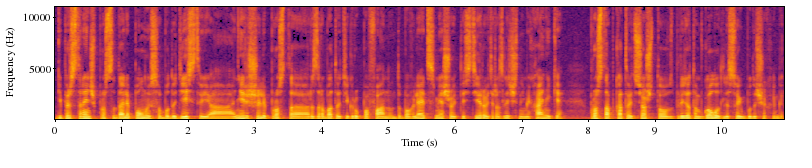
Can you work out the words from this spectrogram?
Hyper просто дали полную свободу действий, а они решили просто разрабатывать игру по фану, добавлять, смешивать, тестировать различные механики, просто обкатывать все, что взбредет им в голову для своих будущих игр.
